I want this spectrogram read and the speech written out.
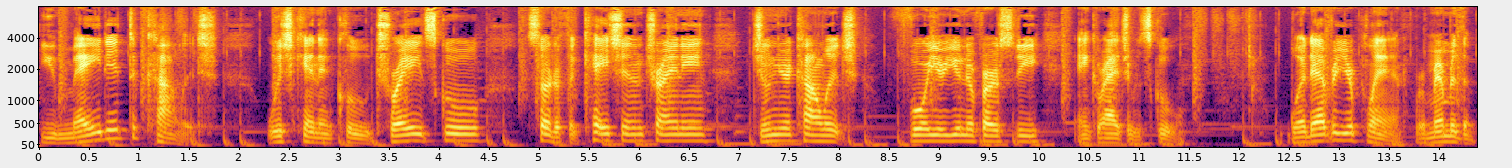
you made it to college, which can include trade school, certification training, junior college, four year university, and graduate school. Whatever your plan, remember the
